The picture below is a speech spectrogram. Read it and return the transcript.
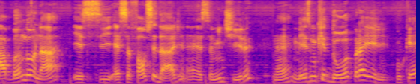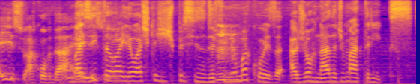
abandonar esse, essa falsidade, né? Essa mentira, né? Mesmo que doa pra ele. Porque é isso, acordar Mas é isso. então aí eu acho que a gente precisa definir Uhum. uma coisa. A jornada de Matrix,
